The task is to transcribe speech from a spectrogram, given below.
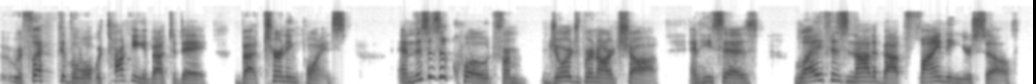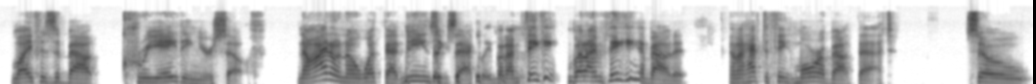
reflective of what we're talking about today about turning points. And this is a quote from George Bernard Shaw. And he says, Life is not about finding yourself, life is about creating yourself. Now, I don't know what that means exactly, but I'm thinking, but I'm thinking about it. And I have to think more about that. So,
